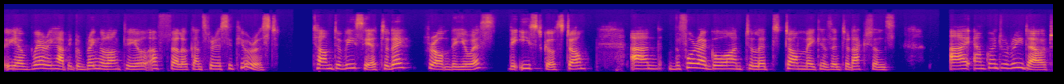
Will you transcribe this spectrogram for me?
we are very happy to bring along to you a fellow conspiracy theorist, Tom DeWeese here today from the US, the East Coast, Tom. And before I go on to let Tom make his introductions, I am going to read out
